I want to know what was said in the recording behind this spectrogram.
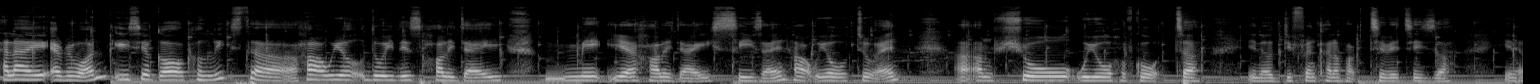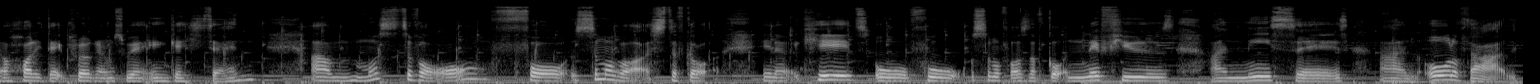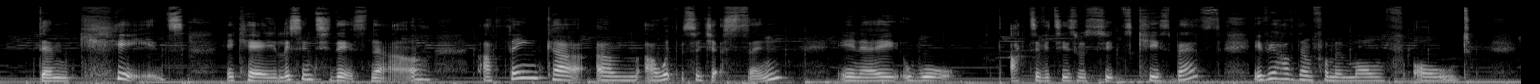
Hello everyone, it's your girl Calista. How are we all doing this holiday, mid-year holiday season? How are we all doing? Uh, I'm sure we all have got, uh, you know, different kind of activities, uh, you know, holiday programs we're engaged in. Um, most of all, for some of us that've got, you know, kids, or for some of us that've got nephews and nieces and all of that, them kids. Okay, listen to this now. I think uh, um, I would be suggesting, you know, what activities will suit kids best. If you have them from a month old,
